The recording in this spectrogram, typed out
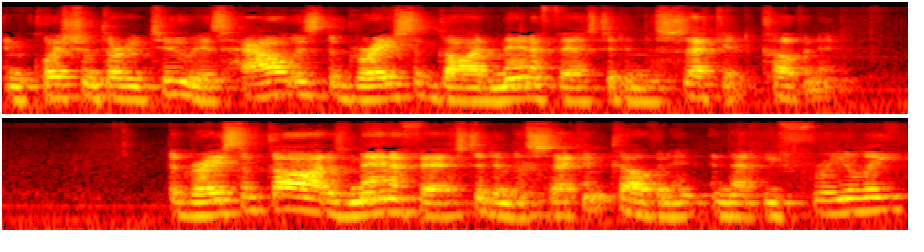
And question 32 is How is the grace of God manifested in the second covenant? The grace of God is manifested in the second covenant in that he freely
